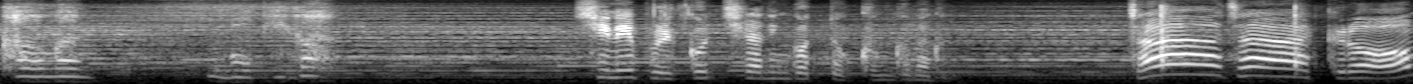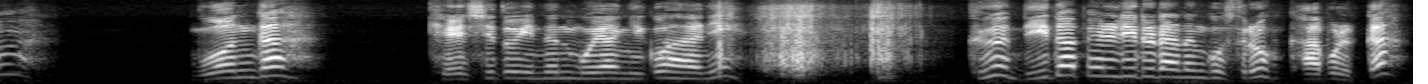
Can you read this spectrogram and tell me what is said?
강한 무기가 신의 불꽃이라는 것도 궁금하군. 자, 자, 그럼 무언가 계시도 있는 모양이고 하니 그 니다벨리르라는 곳으로 가볼까?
